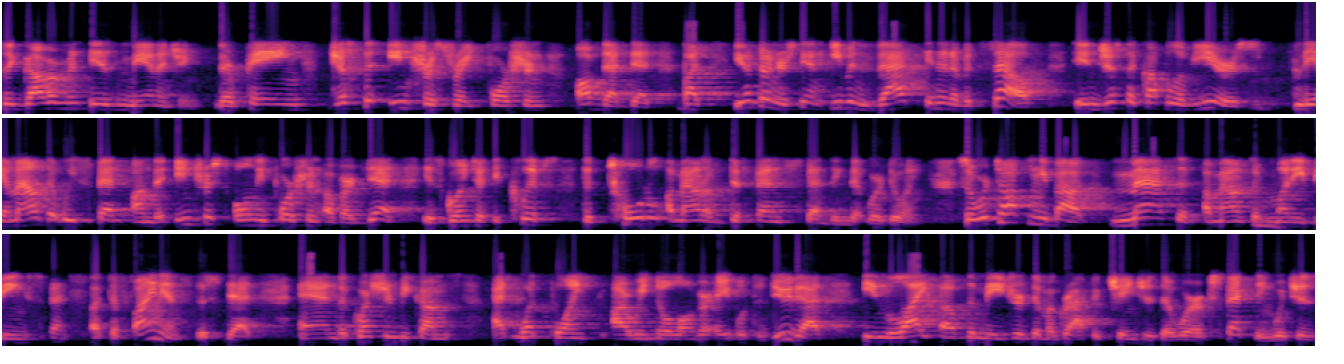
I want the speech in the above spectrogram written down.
the government is managing. They're paying just the interest rate portion of that debt. But you have to understand, even that in and of itself, in just a couple of years, the amount that we spent on the interest only portion of our debt is going to eclipse the total amount of defense spending that we're doing. So we're talking about massive amounts of money being spent uh, to finance this debt. And the question becomes at what point are we no longer able to do that in light of the major demographic changes that we're expecting, which is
